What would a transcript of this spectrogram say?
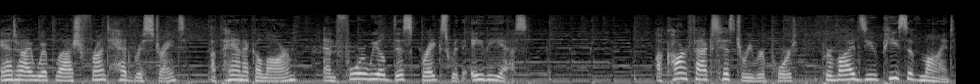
anti-whiplash front head restraint, a panic alarm, and four-wheel disc brakes with ABS. A Carfax history report provides you peace of mind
